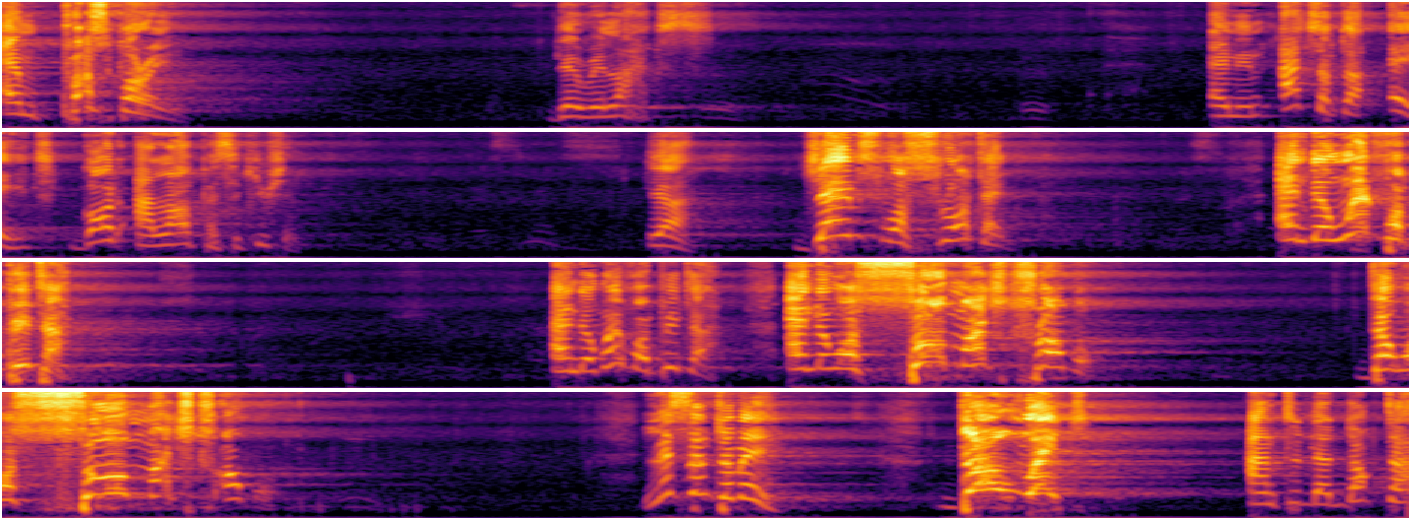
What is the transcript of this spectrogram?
and prospering, they relaxed. And in Acts chapter 8, God allowed persecution. Yeah. James was slaughtered. And they went for Peter. And they went for Peter. And there was so much trouble. There was so much trouble. Listen to me. Don't wait until the doctor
